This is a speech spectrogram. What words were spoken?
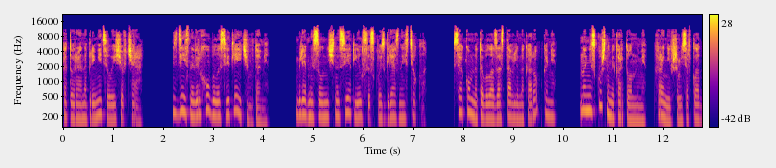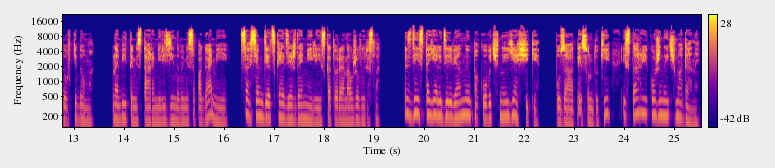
которую она приметила еще вчера. Здесь наверху было светлее, чем в доме. Бледный солнечный свет лился сквозь грязные стекла. Вся комната была заставлена коробками, но не скучными картонными, хранившимися в кладовке дома, набитыми старыми резиновыми сапогами и совсем детской одеждой Амелии, из которой она уже выросла. Здесь стояли деревянные упаковочные ящики, пузатые сундуки и старые кожаные чемоданы,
